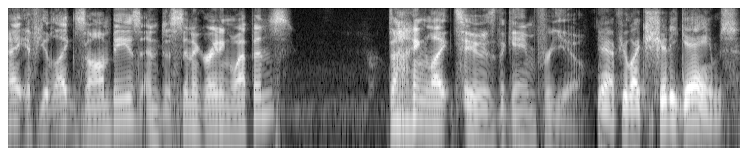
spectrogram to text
Hey, if you like zombies and disintegrating weapons, Dying Light 2 is the game for you. Yeah, if you like shitty games,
